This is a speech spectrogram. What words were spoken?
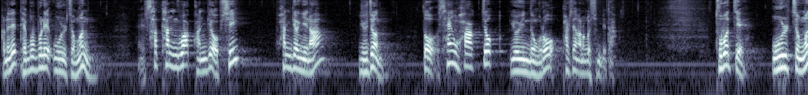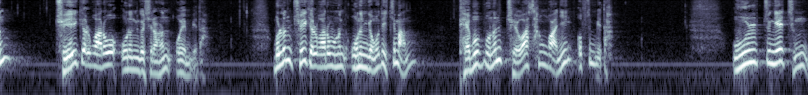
그런데 대부분의 우울증은 사탄과 관계없이 환경이나 유전 또 생화학적 요인 등으로 발생하는 것입니다. 두 번째, 우울증은 죄 결과로 오는 것이라는 오해입니다. 물론 죄 결과로 오는, 오는 경우도 있지만 대부분은 죄와 상관이 없습니다. 우울증의 증,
